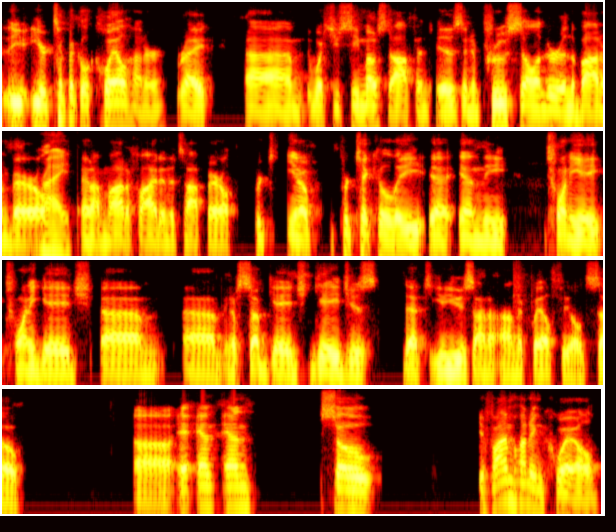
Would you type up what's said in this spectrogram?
your typical quail hunter, right? Um, what you see most often is an improved cylinder in the bottom barrel right. and a modified in the top barrel. You know, particularly uh, in the 28, 20 gauge, um, uh, you know, sub gauge gauges that you use on on the quail field. So, uh, and and so, if I'm hunting quail,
